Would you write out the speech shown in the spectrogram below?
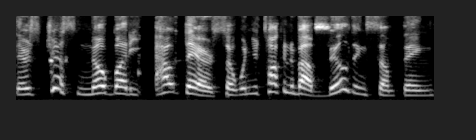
There's just nobody out there. So when you're talking about building something,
